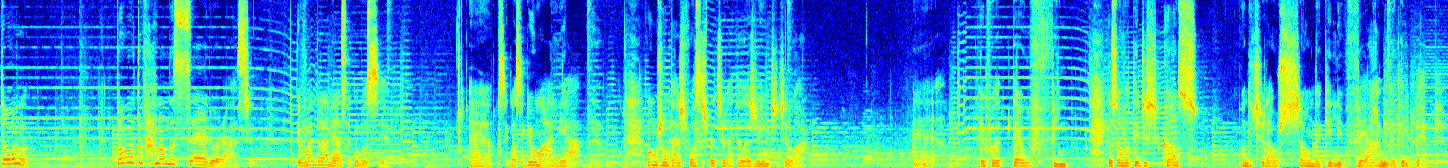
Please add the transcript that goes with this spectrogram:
Tô. Tô, tô falando sério, Horácio. Eu vou entrar nessa com você. É, você conseguiu uma aliada. Vamos juntar as forças para tirar aquela gente de lá. É, eu vou até o fim. Eu só vou ter descanso quando tirar o chão daquele verme daquele Pepe.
